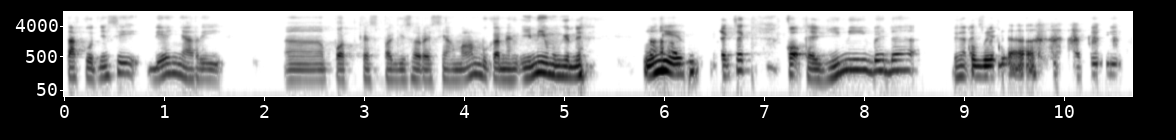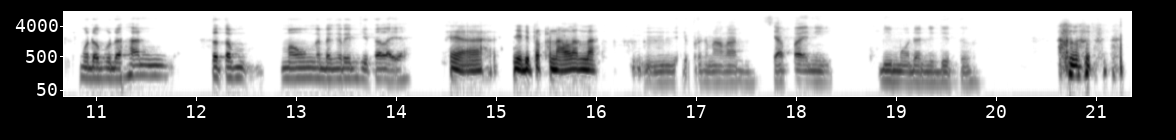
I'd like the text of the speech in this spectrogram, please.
takutnya sih dia nyari eh, podcast pagi sore siang malam bukan yang ini mungkin ya. mungkin Cek-cek kok kayak gini beda dengan kok beda. tapi mudah-mudahan tetap mau ngedengerin kita lah ya. Ya jadi perkenalan lah. Hmm, jadi perkenalan siapa ini Bimo dan Didit tuh.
